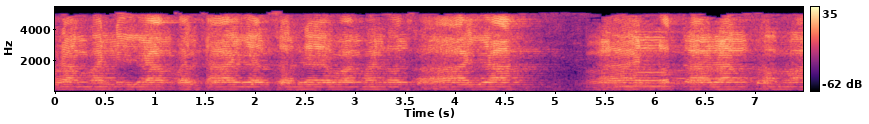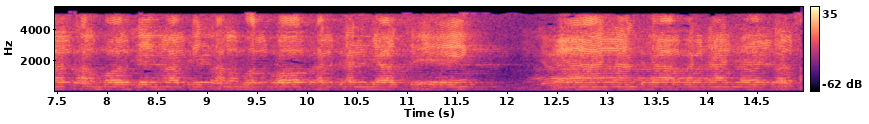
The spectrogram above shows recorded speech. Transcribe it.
พระมณียาปัจจายสเนวมนุสายะอนุตตรังสัมมาสัมโพธิอภิสัมพุทโธปัจจัญญาสิญาณัญจาปนันเนตัส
